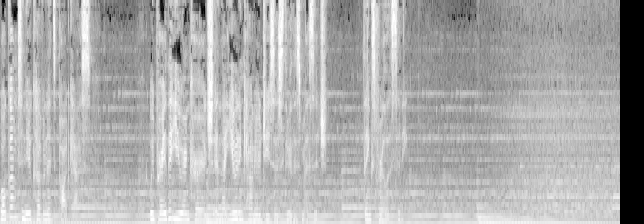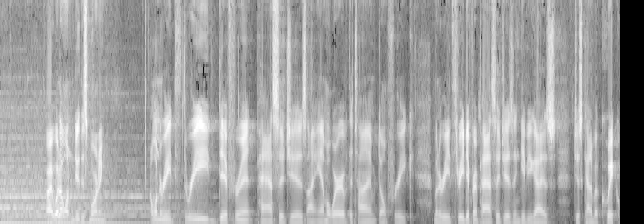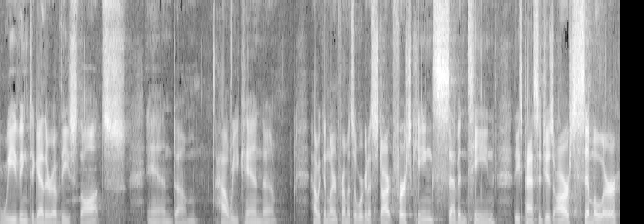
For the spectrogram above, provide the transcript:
Welcome to New Covenant's podcast. We pray that you are encouraged and that you would encounter Jesus through this message. Thanks for listening. All right, what I want to do this morning, I want to read three different passages. I am aware of the time, don't freak. I'm going to read three different passages and give you guys just kind of a quick weaving together of these thoughts and um, how we can. Uh, how we can learn from it. So we're going to start 1 Kings 17. These passages are similar,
